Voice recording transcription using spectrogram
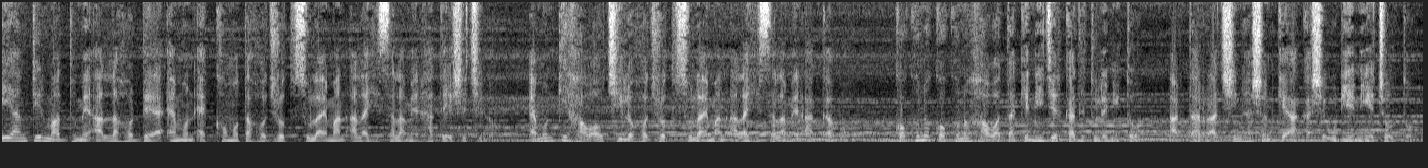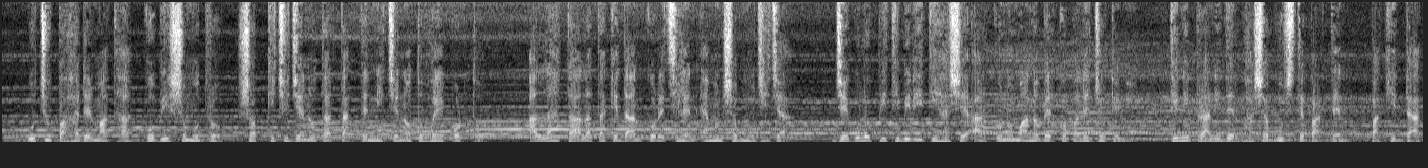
এই আংটির মাধ্যমে আল্লাহর দেয়া এমন এক ক্ষমতা হজরত সুলাইমান আলাহিসাল্লামের হাতে এসেছিল। এমনকি হাওয়াও ছিল হজরত সুলাইমান আলাহিসাল্লামের আজ্ঞাব কখনো কখনো হাওয়া তাকে নিজের কাঁধে তুলে নিত, আর তার রাজসিংহাসনকে আকাশে উড়িয়ে নিয়ে চলত। উঁচু পাহাড়ের মাথা, গভীর সমুদ্র, সবকিছু যেন তার তাক্তের নিচে নত হয়ে পড়ত। আল্লাহ তাআলা তাকে দান করেছিলেন এমন সব মুজিজা, যেগুলো পৃথিবীর ইতিহাসে আর কোনো মানবের কপালে জোটেনি। তিনি প্রাণীদের ভাষা বুঝতে পারতেন, পাখির ডাক,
